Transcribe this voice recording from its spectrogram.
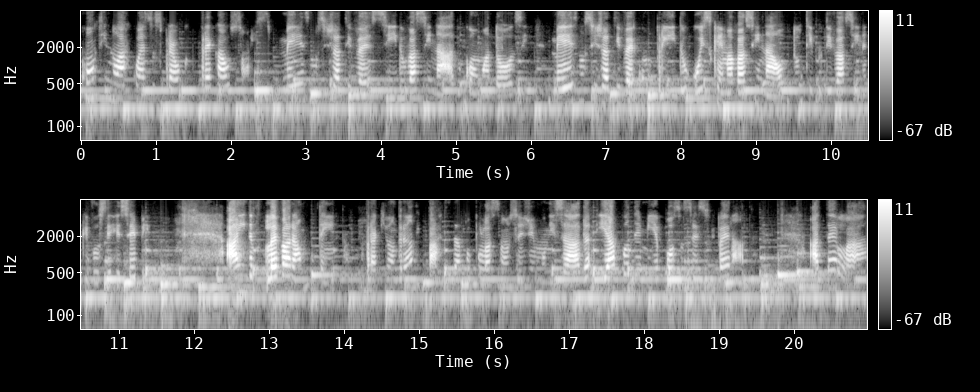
continuar com essas precauções, mesmo se já tiver sido vacinado com uma dose mesmo se já tiver cumprido o esquema vacinal do tipo de vacina que você recebeu. Ainda levará um tempo para que uma grande parte da população seja imunizada e a pandemia possa ser superada. Até lá,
